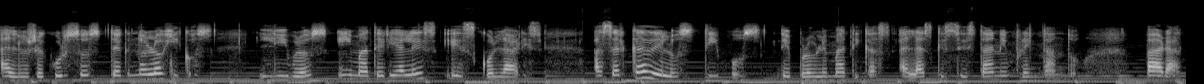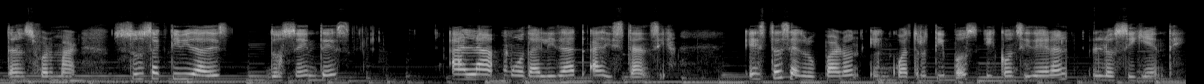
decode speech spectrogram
a los recursos tecnológicos, libros y materiales escolares, acerca de los tipos de problemáticas a las que se están enfrentando para transformar sus actividades docentes a la modalidad a distancia. Estas se agruparon en cuatro tipos y consideran lo siguiente.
